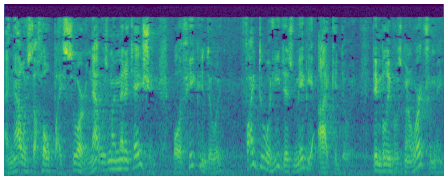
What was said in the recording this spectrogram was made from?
And that was the hope I saw. And that was my meditation. Well, if he can do it, if I do what he does, maybe I could do it. Didn't believe it was going to work for me.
